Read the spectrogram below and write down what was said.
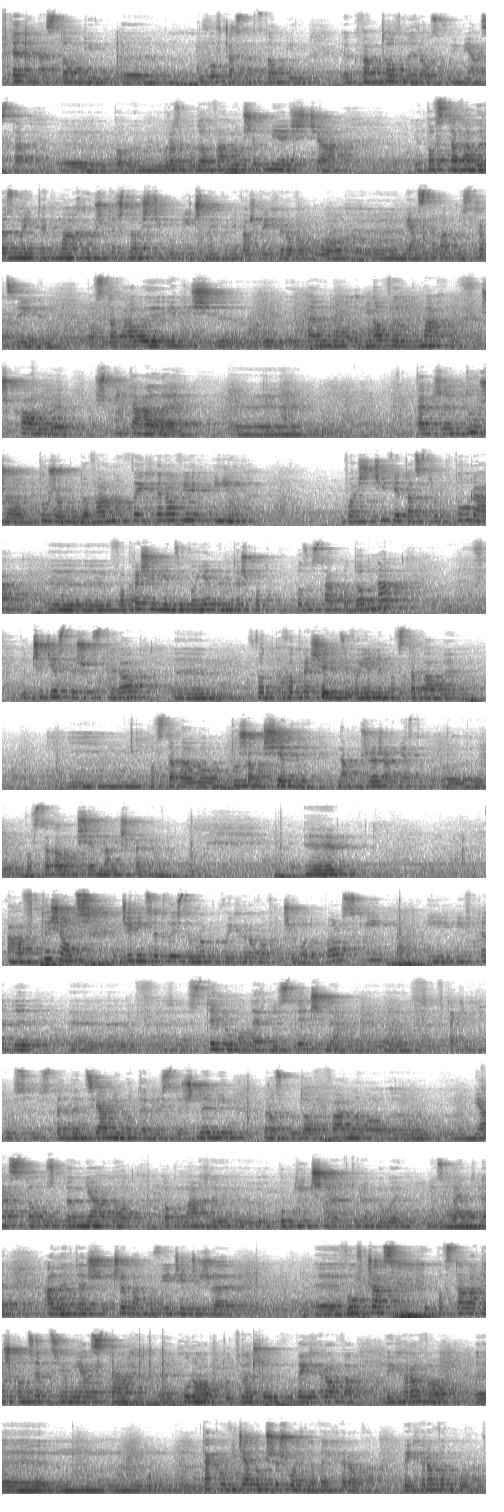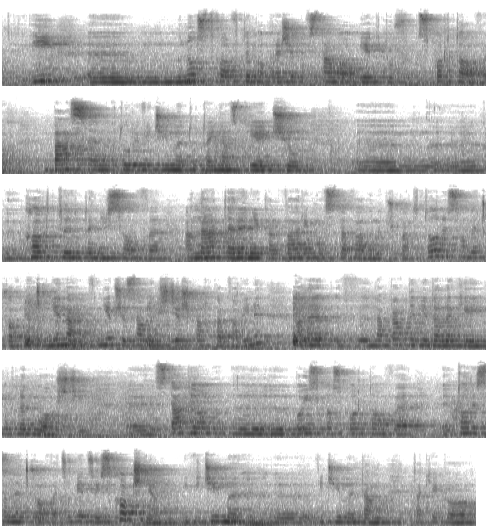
wtedy nastąpił, wówczas nastąpił gwałtowny rozwój miasta. Rozbudowano przedmieścia, powstawały rozmaite gmachy użyteczności publicznej, ponieważ Wejherowo było y, miastem administracyjnym. Powstawały jakieś y, y, pełno nowych gmachów, szkoły, szpitale. Także dużo, dużo budowano w Wejherowie i właściwie ta struktura w okresie międzywojennym też po- pozostała podobna. W 36 rok w, okresie międzywojennym powstawały, powstawało dużo osiedli. Na obrzeżach miasta y, powstawały osiedla mieszkaniowe. Y, A w 1920 roku Wejherowo wróciło do Polski i, i wtedy y, w stylu modernistycznym, w, w takim z, z tendencjami modernistycznymi rozbudowywano miasto, uzupełniano o gmachy y, publiczne, które były niezbędne, ale też trzeba powiedzieć, że y, Wówczas powstała też koncepcja miasta y, kurortu, to znaczy Wejherowa. Wejherowo, mm, taką widziano przyszłość dla Wejherowa. Wejherowo kurort. I mnóstwo w tym okresie powstało obiektów sportowych. Basen, który widzimy tutaj na zdjęciu, korty tenisowe, a na terenie Kalwarii powstawały na przykład tory słoneczkowe, czy nie, na, nie przy samych ścieżkach kalwaryjnych, ale w naprawdę niedalekiej odległości. Y, Stadion, y, y, boisko sportowe, tory saneczkowe, co więcej skocznia i widzimy, widzimy tam takiego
